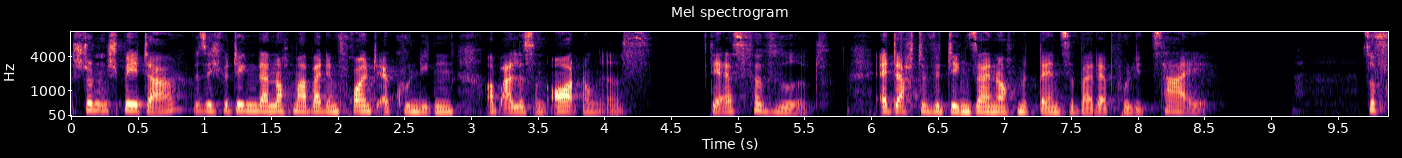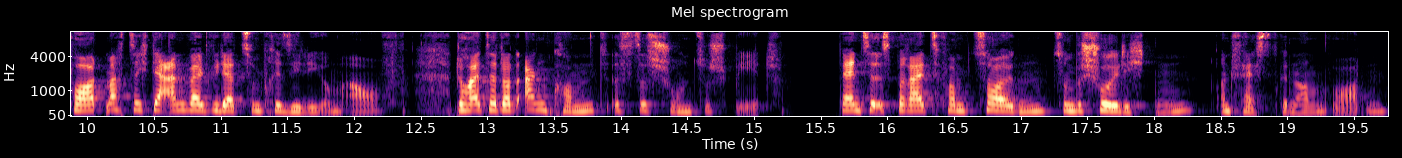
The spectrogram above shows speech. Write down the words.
Stunden später will sich Witting dann nochmal bei dem Freund erkundigen, ob alles in Ordnung ist. Der ist verwirrt. Er dachte, Witting sei noch mit Benze bei der Polizei. Sofort macht sich der Anwalt wieder zum Präsidium auf. Doch als er dort ankommt, ist es schon zu spät. Benze ist bereits vom Zeugen zum Beschuldigten und festgenommen worden.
